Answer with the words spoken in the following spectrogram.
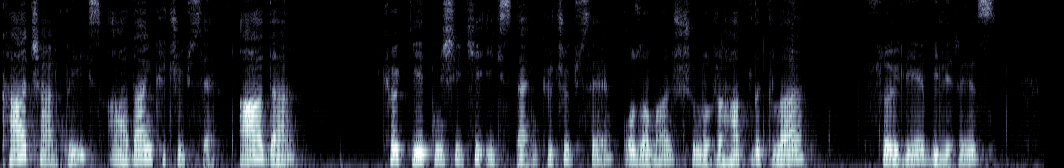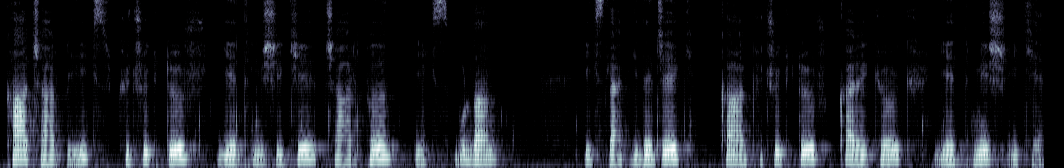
k çarpı x a'dan küçükse a da kök 72x'ten küçükse o zaman şunu rahatlıkla söyleyebiliriz. k çarpı x küçüktür 72 çarpı x. Buradan x'ler gidecek. k küçüktür karekök 72.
